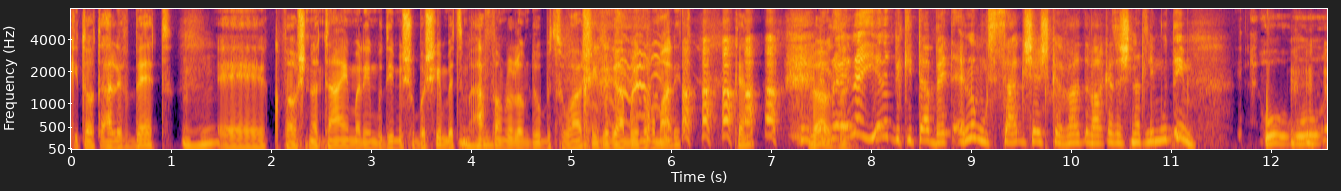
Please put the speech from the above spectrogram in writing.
כיתות א'-ב', אה, כבר שנתיים הלימודים משובשים, בעצם אף פעם לא למדו בצורה שהיא לגמרי נורמלית. כן? לא, זה... ילד בכיתה ב' אין לו מושג שיש דבר כזה שנת לימודים. הוא הוא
